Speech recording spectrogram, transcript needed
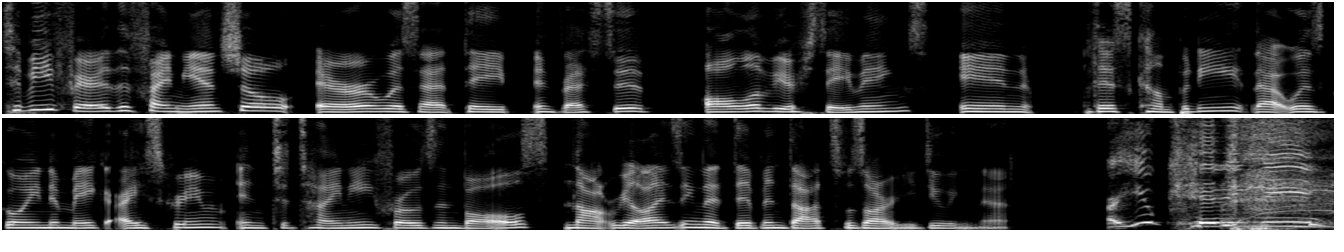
To be fair, the financial error was that they invested all of your savings in this company that was going to make ice cream into tiny frozen balls, not realizing that Dippin' Dots was already doing that. Are you kidding me?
